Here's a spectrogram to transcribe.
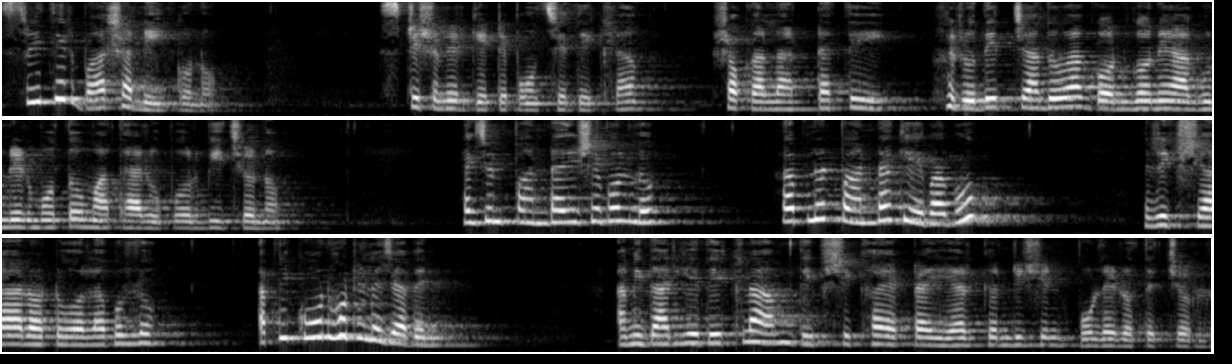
স্মৃতির বাসা নেই কোনো। স্টেশনের গেটে পৌঁছে দেখলাম, সকাল আটটাতেই রোদের চাঁদোয়া গনগনে আগুনের মতো মাথার উপর বিছনো। একজন পান্ডা এসে বলল আপনার পান্ডা কে বাবু? রিক্সা আর অটোওয়ালা বলল, আপনি কোন হোটেলে যাবেন? আমি দাঁড়িয়ে দেখলাম দীপশিখা একটা এয়ার কন্ডিশন বোলেরোতে চলল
